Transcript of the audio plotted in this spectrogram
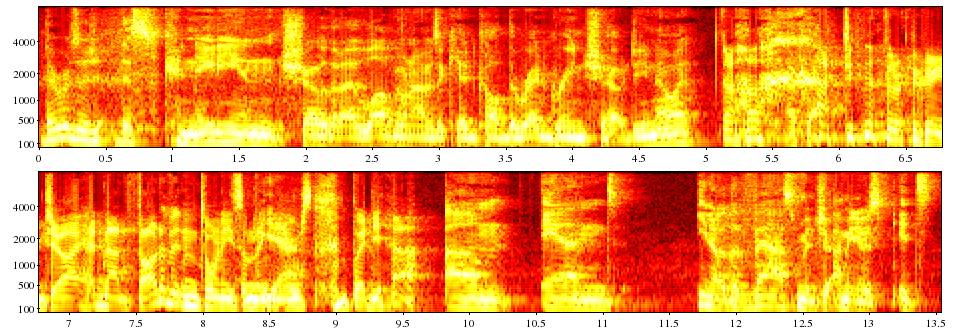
there was a this Canadian show that I loved when I was a kid called The Red Green Show. Do you know it? Uh huh. I do know the Red Green Show. I had not thought of it in twenty something Yeah. years, but yeah. um, and you know the vast majority. I mean, it was it's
